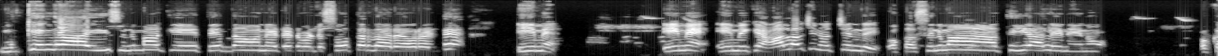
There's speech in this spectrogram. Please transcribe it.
ముఖ్యంగా ఈ సినిమాకి తీద్దాం అనేటటువంటి సూత్రధారు ఎవరంటే ఈమె. ఈమె ఈమెకి ఆలోచన వచ్చింది. ఒక సినిమా తీయాలి నేను. ఒక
